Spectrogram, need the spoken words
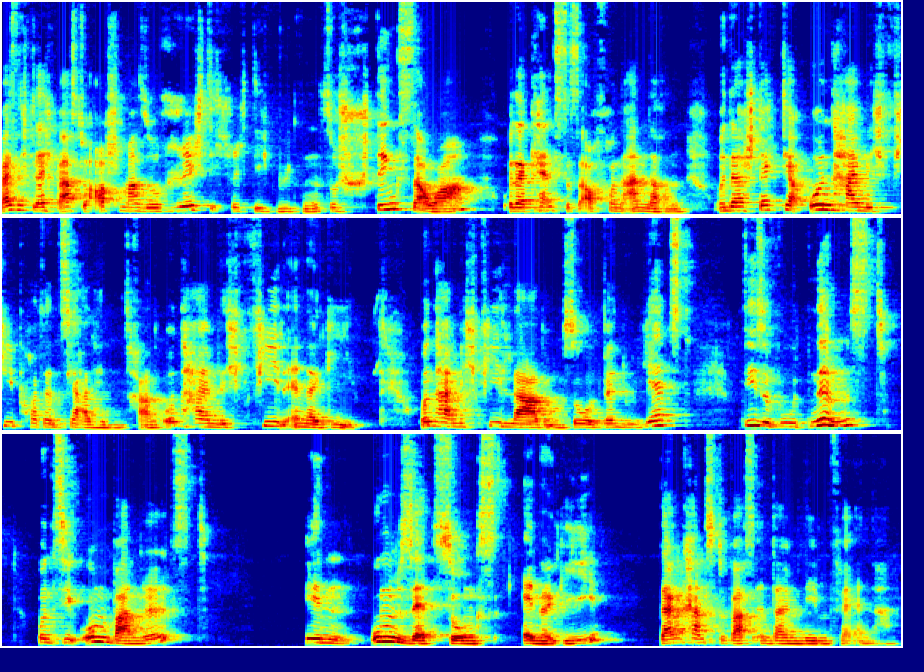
Ich weiß nicht, vielleicht warst du auch schon mal so richtig, richtig wütend, so stinksauer oder kennst es auch von anderen. Und da steckt ja unheimlich viel Potenzial hinten dran, unheimlich viel Energie, unheimlich viel Ladung. So, und wenn du jetzt diese Wut nimmst und sie umwandelst in Umsetzungsenergie, dann kannst du was in deinem Leben verändern.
